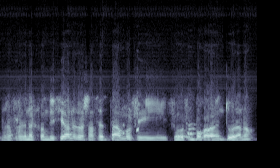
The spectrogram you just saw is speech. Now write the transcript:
nos ofrecen unas condiciones, las aceptamos y fuimos un poco a la aventura, ¿no?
